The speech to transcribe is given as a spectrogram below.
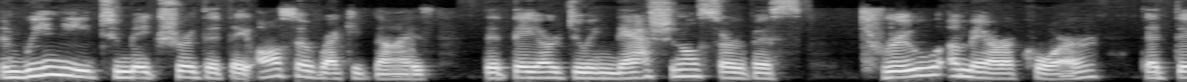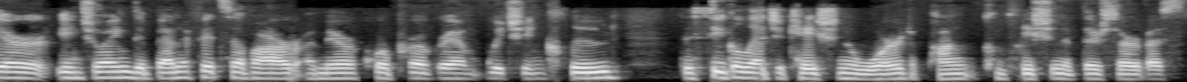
And we need to make sure that they also recognize that they are doing national service through AmeriCorps, that they're enjoying the benefits of our AmeriCorps program, which include the Segal Education Award upon completion of their service.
